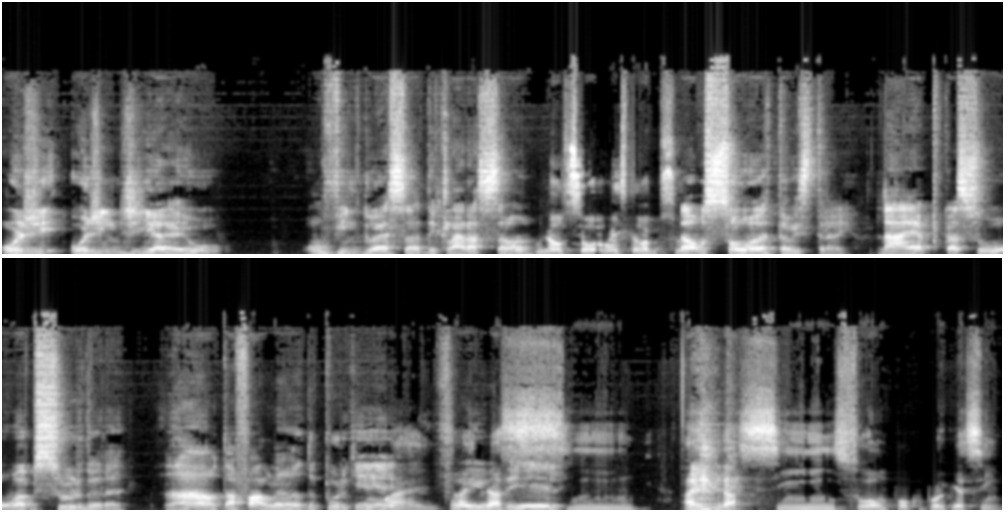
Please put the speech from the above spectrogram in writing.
hoje, hoje em dia, eu ouvindo essa declaração. Não soa mais tão absurdo. Não soa tão estranho. Na época soou um absurdo, né? Não, tá falando porque Mas foi o dele. Assim, ainda assim soa um pouco porque assim.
